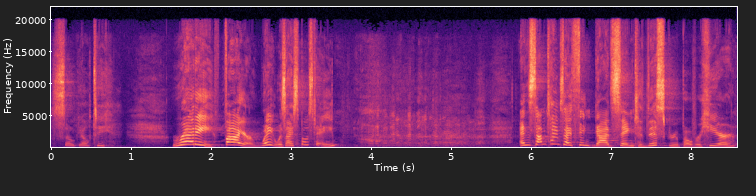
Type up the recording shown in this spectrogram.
So guilty. Ready, fire. Wait, was I supposed to aim? And sometimes I think God's saying to this group over here,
